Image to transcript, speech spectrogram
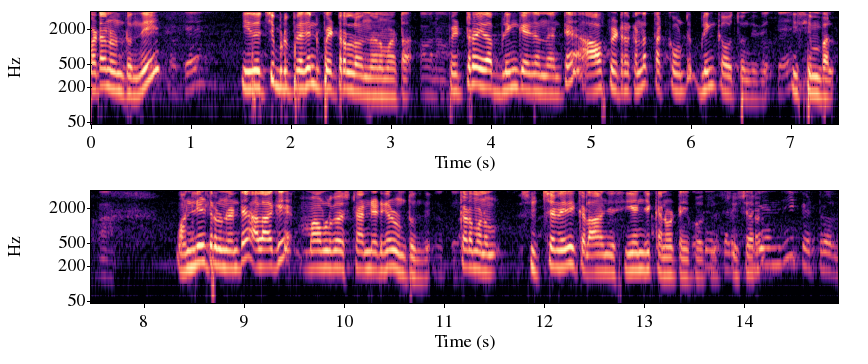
బటన్ ఉంటుంది. ఇది వచ్చి ఇప్పుడు ప్రజెంట్ పెట్రోల్లో ఉందన్నమాట. పెట్రోల్ ఇలా బ్లింక్ అవుతుందంటే హాఫ్ లీటర్ కన్నా తక్కువ ఉంటే బ్లింక్ అవుతుంది ఇది ఈ సింబల్. వన్ లీటర్ ఉందంటే అలాగే మామూలుగా స్టాండర్డ్గానే ఉంటుంది. ఇక్కడ మనం స్విచ్ అనేది ఇక్కడ ఆన్ చేసి సిఎన్జి కన్వర్ట్ అయిపోతుంది. చూసారా పెట్రోల్.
